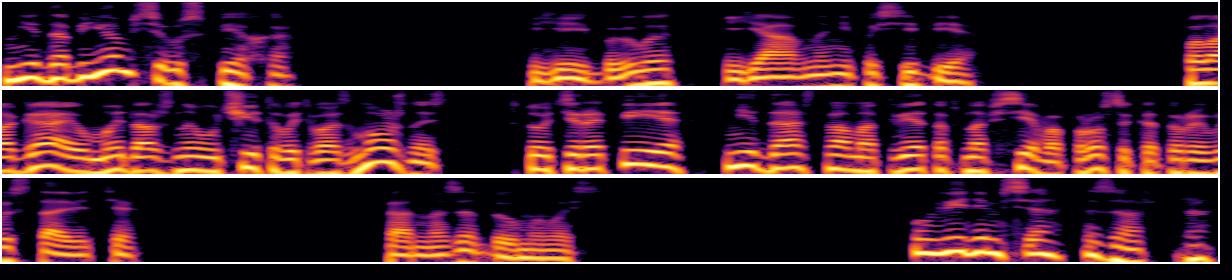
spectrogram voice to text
не добьемся успеха?» Ей было явно не по себе. Полагаю, мы должны учитывать возможность, что терапия не даст вам ответов на все вопросы, которые вы ставите. Ханна задумалась. «Увидимся завтра»,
